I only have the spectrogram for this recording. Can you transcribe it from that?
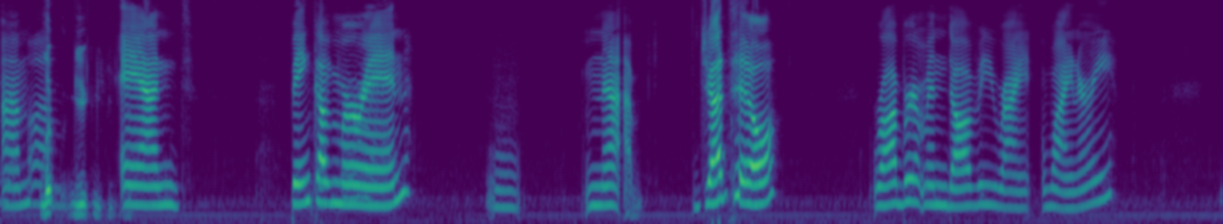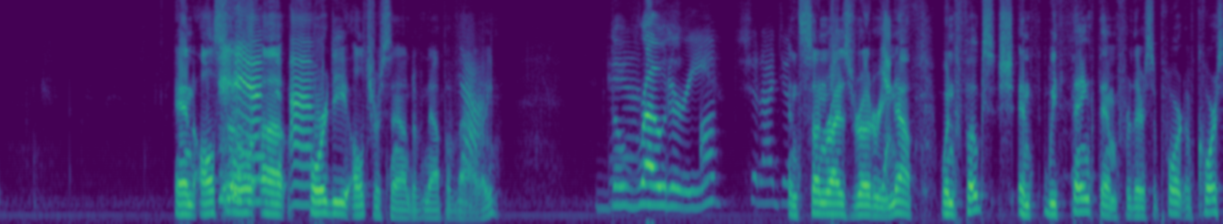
Um, Look, you, you- and Bank of Marin, Na- Judd's Hill, Robert Mondavi Ri- Winery, and also And, uh, um, 4D ultrasound of Napa Valley. the Rotary. Should I just and Sunrise Rotary. Yes. Now, when folks sh- and we thank them for their support, of course,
